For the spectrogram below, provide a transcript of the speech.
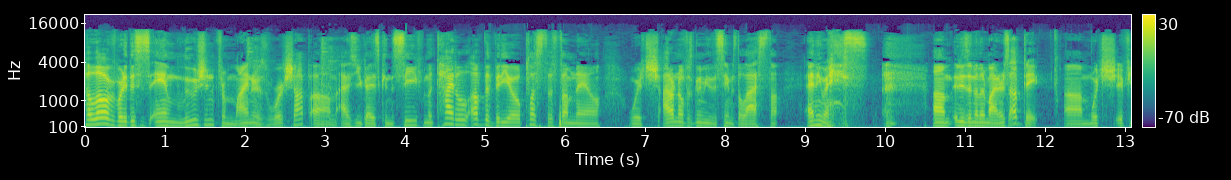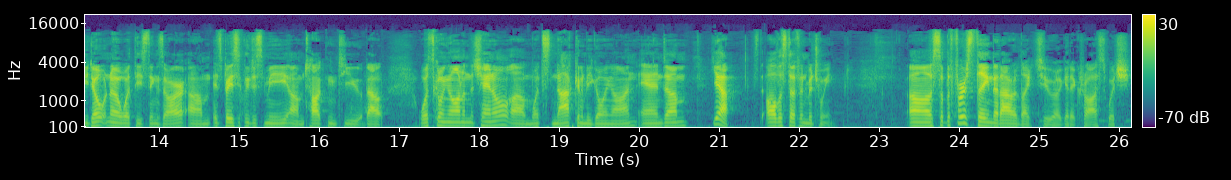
Hello everybody, this is Anllusion from Miner's Workshop. Um, as you guys can see from the title of the video, plus the thumbnail, which I don't know if it's going to be the same as the last Anyways, um, it is another Miner's update. Um, which, if you don't know what these things are, um, it's basically just me um, talking to you about what's going on in the channel, um, what's not going to be going on, and yeah, all the stuff in between. Uh, so the first thing that I would like to uh, get across, which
